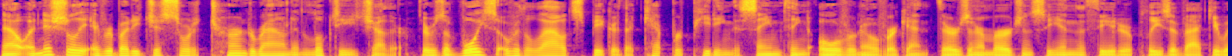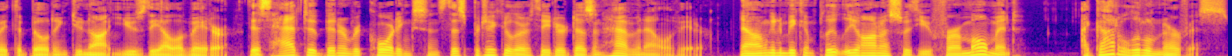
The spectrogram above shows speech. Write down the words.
Now, initially, everybody just sort of turned around and looked at each other. There was a voice over the loudspeaker that kept repeating the same thing over and over again. There's an emergency in the theater. Please evacuate the building. Do not use the elevator. This had to have been a recording since this particular theater doesn't have an elevator. Now, I'm going to be completely honest with you. For a moment, I got a little nervous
